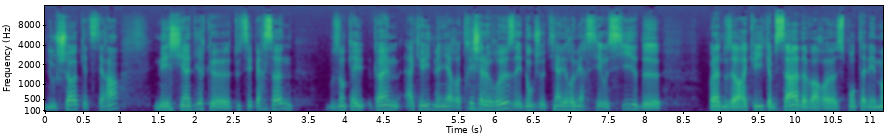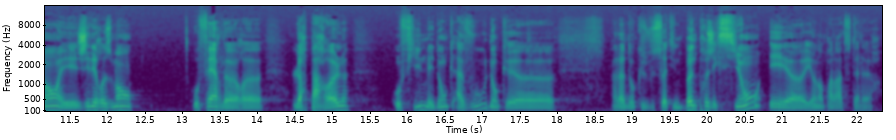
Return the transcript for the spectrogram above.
nous choquent, etc. Mais je tiens à dire que toutes ces personnes nous ont quand même accueillis de manière très chaleureuse. Et donc, je tiens à les remercier aussi de, voilà, de nous avoir accueillis comme ça, d'avoir spontanément et généreusement offert leur, leur parole au film et donc à vous. Donc, voilà, donc je vous souhaite une bonne projection et, euh, et on en parlera tout à l'heure.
